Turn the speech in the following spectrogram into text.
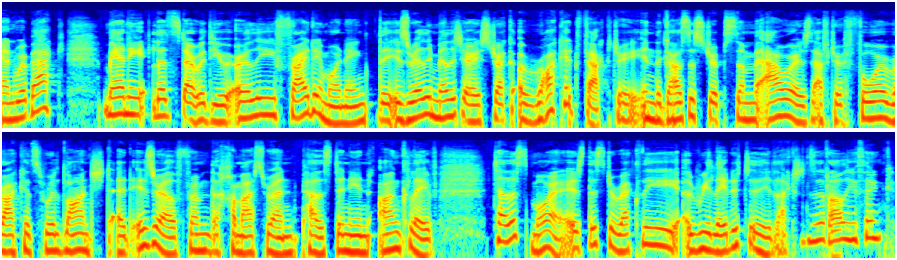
And we're back. Manny, let's start with you. Early Friday morning, the Israeli military struck a rocket factory in the Gaza Strip some hours after four rockets were launched at Israel from the Hamas run Palestinian enclave. Tell us more. Is this directly related to the elections at all, you think?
